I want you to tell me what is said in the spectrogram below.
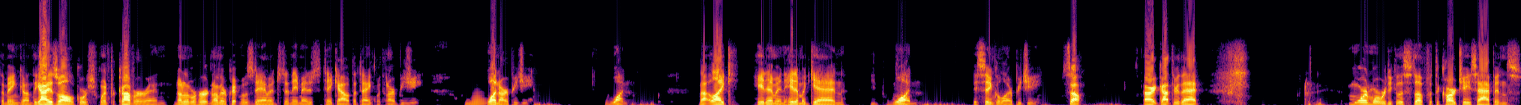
the main gun, the guys all, of course, went for cover, and none of them were hurt, none of their equipment was damaged, and they managed to take out the tank with an RPG. One RPG. One. Not like hit him and hit him again. One. A single RPG. So, alright, got through that. More and more ridiculous stuff with the car chase happens.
